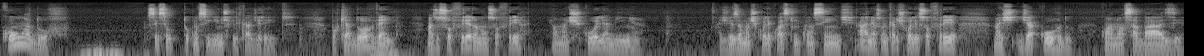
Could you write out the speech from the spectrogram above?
com a dor. Não sei se eu estou conseguindo explicar direito. Porque a dor vem, mas o sofrer ou não sofrer é uma escolha minha. Às vezes é uma escolha quase que inconsciente. Ah, Nelson, eu não quero escolher sofrer, mas de acordo com a nossa base,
